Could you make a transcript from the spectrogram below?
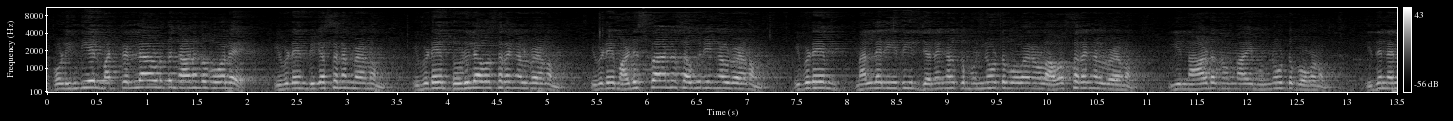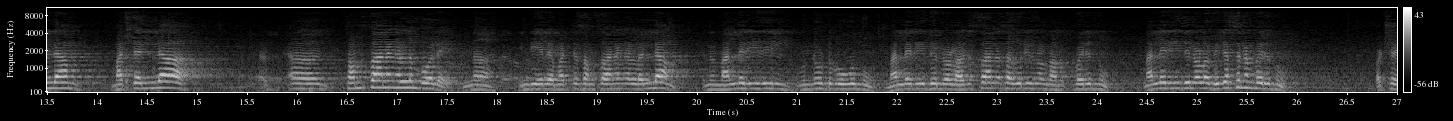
അപ്പോൾ ഇന്ത്യയിൽ മറ്റെല്ലായിടത്തും കാണുന്ന പോലെ ഇവിടെയും വികസനം വേണം ഇവിടെയും തൊഴിലവസരങ്ങൾ വേണം ഇവിടെയും അടിസ്ഥാന സൗകര്യങ്ങൾ വേണം ഇവിടെയും നല്ല രീതിയിൽ ജനങ്ങൾക്ക് മുന്നോട്ട് പോകാനുള്ള അവസരങ്ങൾ വേണം. ഈ നാട് നന്നായി മുന്നോട്ട് പോകണം. ഇതിനെല്ലാം മറ്റെല്ലാ സംസ്ഥാനങ്ങളിലും പോലെ ഇന്ന് ഇന്ത്യയിലെ മറ്റ് സംസ്ഥാനങ്ങളിലെല്ലാം ഇന്ന് നല്ല രീതിയിൽ മുന്നോട്ട് പോകുന്നു. നല്ല രീതിയിലുള്ള അടിസ്ഥാന സൗകര്യങ്ങൾ വരുന്നു. നല്ല രീതിയിലുള്ള വികസനം വരുന്നു. പക്ഷേ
